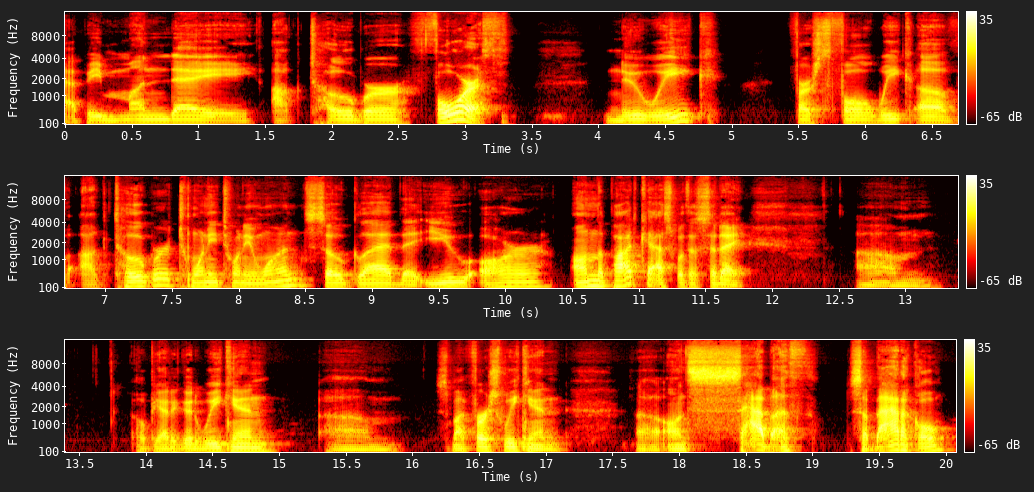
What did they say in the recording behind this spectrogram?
Happy Monday, October 4th. New week, first full week of October 2021. So glad that you are on the podcast with us today. Um, hope you had a good weekend. Um, it's my first weekend uh, on Sabbath, sabbatical.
